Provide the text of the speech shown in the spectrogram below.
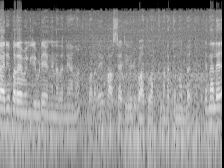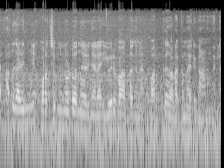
കാര്യം പറയാമെങ്കിൽ ഇവിടെ അങ്ങനെ തന്നെയാണ്. വളരെ ഫാസ്റ്റായിട്ട് ഈ ഒരു ഭാഗത്ത് വർക്ക് നടക്കുന്നുണ്ട്. എന്നാൽ അത് കഴിഞ്ഞ് കുറച്ച് മുന്നോട്ട് വന്നു കഴിഞ്ഞാൽ ഈ ഒരു ഭാഗത്ത് അങ്ങനെ വർക്ക് നടക്കുന്നതായിട്ട് കാണുന്നില്ല.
